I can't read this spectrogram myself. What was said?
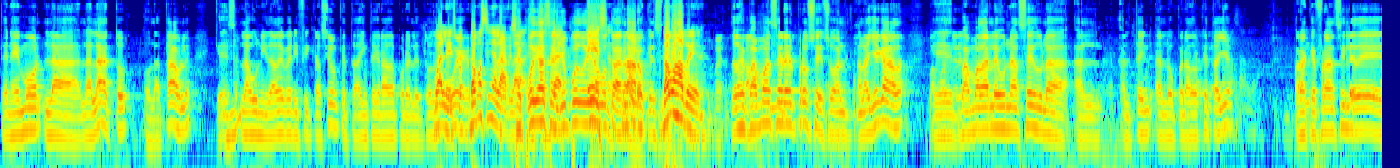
Tenemos la, la laptop o la tablet, que es la unidad de verificación que está integrada por el lector de ¿Cuál es? Vamos a señalarla. Se puede hacer, yo puedo ir a votar. Claro que sí. Vamos a ver. Entonces vamos a hacer el proceso al- a la llegada. eh, vamos a darle una cédula al, al, ten- al operador que está allá para que Francis le dé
